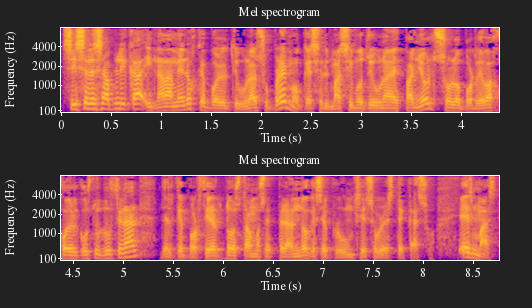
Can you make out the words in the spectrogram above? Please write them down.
sí se les aplica y nada menos que por el Tribunal Supremo, que es el máximo tribunal español, solo por debajo del Constitucional, del que por cierto estamos esperando que se pronuncie sobre este caso. Es más,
